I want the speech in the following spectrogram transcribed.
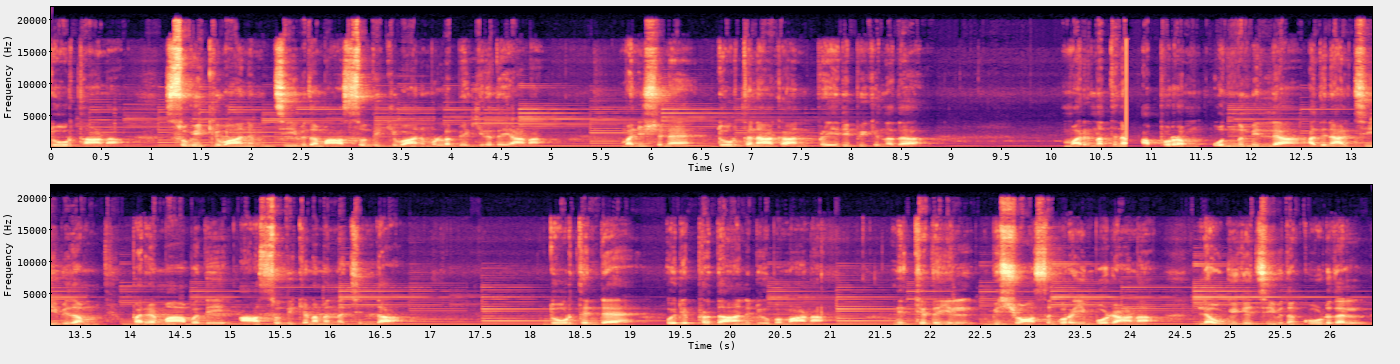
ധൂർത്താണ് സുഖിക്കുവാനും ജീവിതം ആസ്വദിക്കുവാനുമുള്ള വ്യഗ്രതയാണ്. മനുഷ്യനെ ദൂർത്തനാകാൻ പ്രേരിപ്പിക്കുന്നത് മരണത്തിന് അപ്പുറം ഒന്നുമില്ല. അതിനാൽ ജീവിതം പരമാവധി ആസ്വദിക്കണമെന്ന ചിന്ത ദൂർത്തിന്റെ ഒരു പ്രധാന രൂപമാണ്. നിത്യതയിൽ വിശ്വാസം കുറയുമ്പോഴാണ് ലൗകിക ജീവിതം കൂടുതൽ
